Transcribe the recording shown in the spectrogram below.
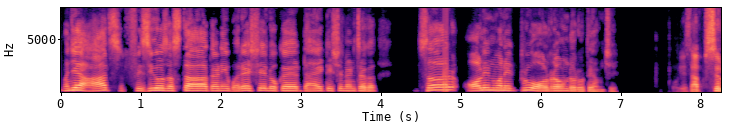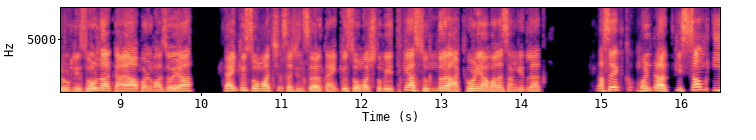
म्हणजे आज फिजिओज असतात आणि बरेचसे लोक आहेत डायटिशियन आणि सगळं. सर ऑल इन वन एक ट्रू ऑलराऊंडर होते आमचे. जोरदार टाळ्या आपण वाजवूया. Thank you so much Sachin sir thank you so much तुम्ही इतक्या सुंदर आठवणी आम्हाला सांगितल्यात. असं एक म्हणतात की सम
